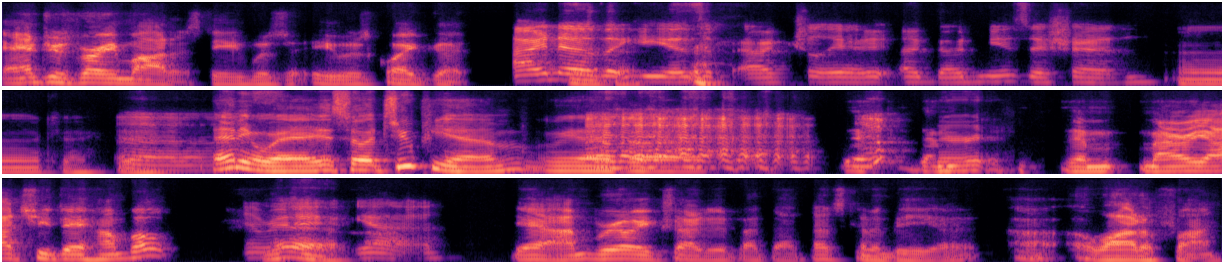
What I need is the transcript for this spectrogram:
Andrew's very modest. He was he was quite good. I know that he is actually a, a good musician. Uh, okay. Yeah. Uh, Anyway, so at 2 p.m. we have uh, The, the, the Mariachi de Humboldt. right, Yeah. yeah. Yeah, I'm really excited about that. That's going to be a, a, a lot of fun.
